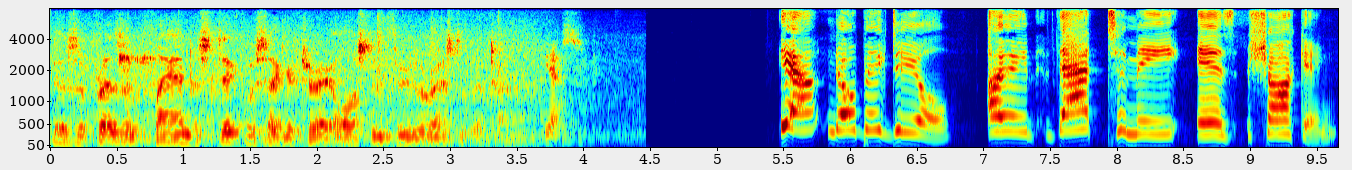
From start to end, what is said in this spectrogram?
No. Does the president plan to stick with Secretary Austin through the rest of the term? Yes. Yeah, no big deal. I mean, that to me is shocking.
